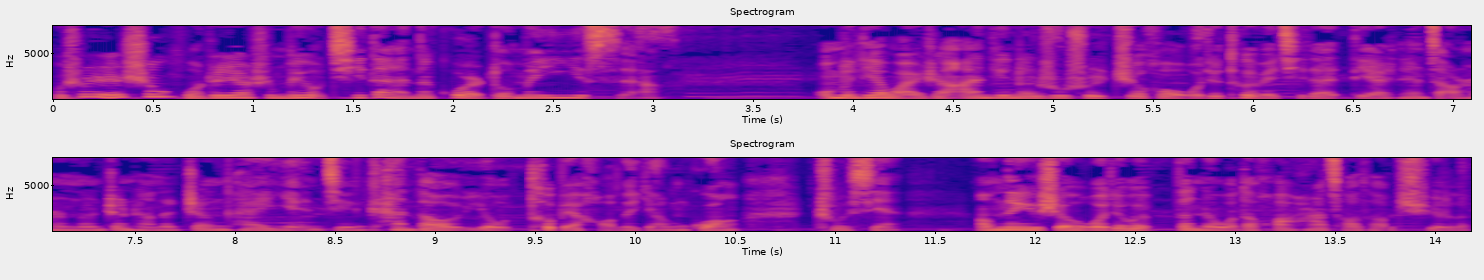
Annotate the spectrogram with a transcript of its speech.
我说人生活着要是没有期待，那过着多没意思啊！我每天晚上安静的入睡之后，我就特别期待第二天早上能正常的睁开眼睛，看到有特别好的阳光出现。然后那个时候我就会奔着我的花花草草去了，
